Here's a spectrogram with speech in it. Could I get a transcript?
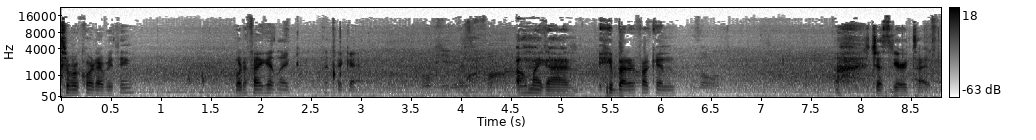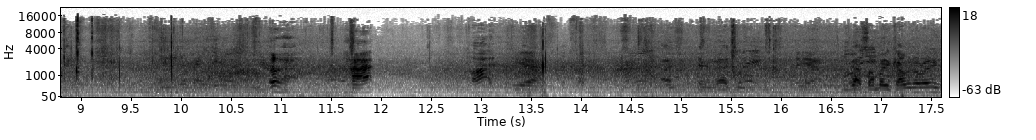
To record everything? What if I get like a ticket? Oh my god, he better fucking. He's old. just your type. Ugh. Hot? Hot? Yeah. I can imagine. Yeah. You got somebody coming already?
